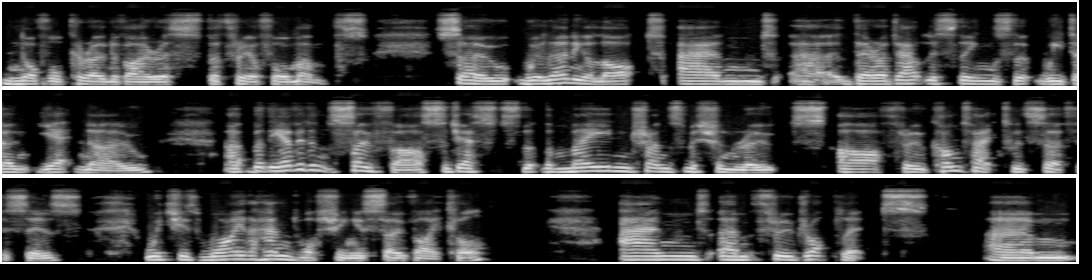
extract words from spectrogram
novel coronavirus for three or four months. So we're learning a lot, and uh, there are doubtless things that we don't yet know. Uh, but the evidence so far suggests that the main transmission routes are through contact with surfaces, which is why the hand washing is so vital, and um, through droplets. Um,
